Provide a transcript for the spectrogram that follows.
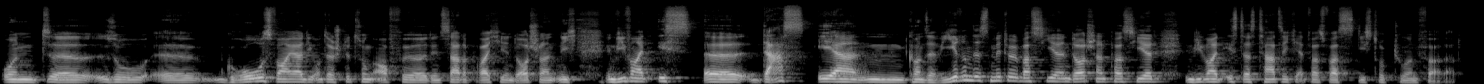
Und so groß war ja die Unterstützung auch für den Startup-Bereich hier in Deutschland nicht. Inwieweit ist äh, das eher ein konservierendes Mittel, was hier in Deutschland passiert? Inwieweit ist das tatsächlich etwas, was die Strukturen fördert?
